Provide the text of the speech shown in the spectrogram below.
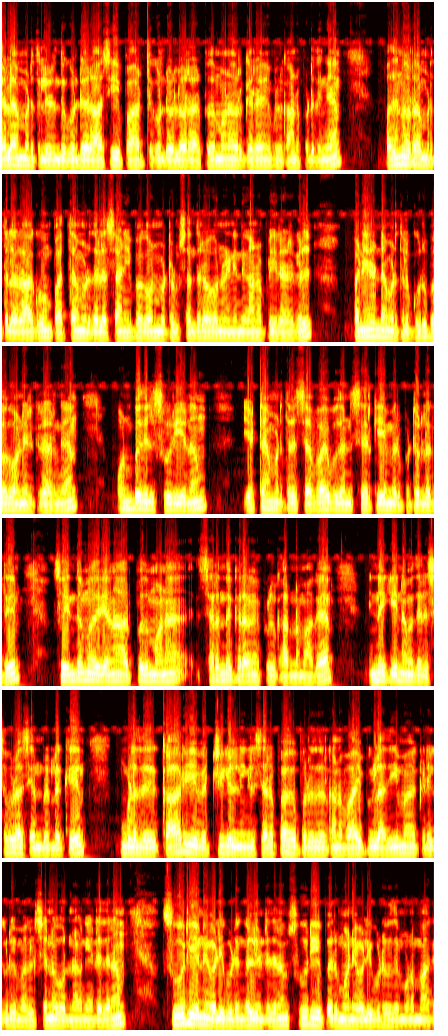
ஏழாம் இடத்துல இருந்து கொண்டு ராசியை பார்த்து கொண்டுள்ள ஒரு அற்புதமான ஒரு கிரகம் இப்படி காணப்படுதுங்க. பதினோராம் இடத்துல ராகுவும் பத்தாம் இடத்துல சனி பகவான் மற்றும் சந்திர பகவான் இணைந்து காணப்படுகிறார்கள். பன்னிரெண்டாம் இடத்துல குரு பகவான் இருக்கிறாருங்க. ஒன்பதில் சூரியனும் எட்டாம் இடத்துல செவ்வாய் புதன் சேர்க்கையும் ஏற்பட்டுள்ளது. ஸோ இந்த மாதிரியான அற்புதமான சிறந்த கிரகமைப்புகள் காரணமாக இன்னைக்கு நமது ரிஷபராசி அன்பர்களுக்கு உங்களது காரிய வெற்றிகள் நீங்கள் சிறப்பாக பெறுவதற்கான வாய்ப்புகள் அதிகமாக கிடைக்கக்கூடிய மகிழ்ச்சியான ஒரு நாள் என்ற தினம். சூரியனை வழிபடுங்கள் என்ற தினம். சூரிய பெருமானை வழிபடுவதன் மூலமாக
